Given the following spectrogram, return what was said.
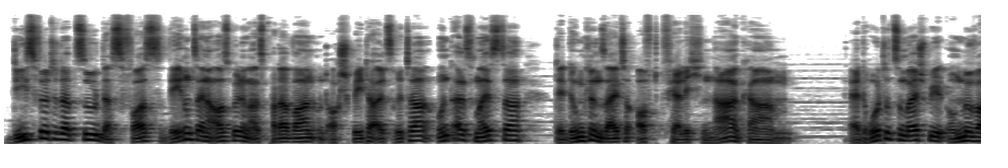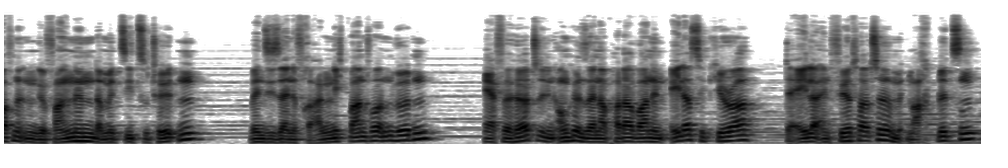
Dies führte dazu, dass Voss während seiner Ausbildung als Padawan und auch später als Ritter und als Meister der dunklen Seite oft gefährlich nahe kam. Er drohte zum Beispiel unbewaffneten Gefangenen damit sie zu töten, wenn sie seine Fragen nicht beantworten würden. Er verhörte den Onkel seiner Padawanin Ayla Secura, der Ayla entführt hatte, mit Machtblitzen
